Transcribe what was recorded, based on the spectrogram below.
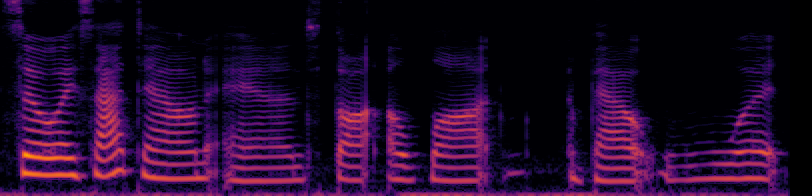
So I sat down and thought a lot about what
